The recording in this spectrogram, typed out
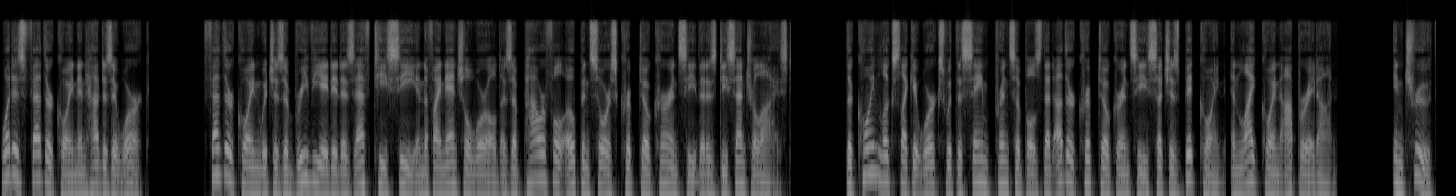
What is Feathercoin and how does it work? Feathercoin which is abbreviated as FTC in the financial world is a powerful open-source cryptocurrency that is decentralized. The coin looks like it works with the same principles that other cryptocurrencies such as Bitcoin and Litecoin operate on. In truth,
